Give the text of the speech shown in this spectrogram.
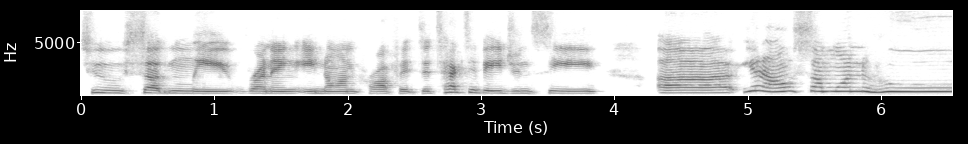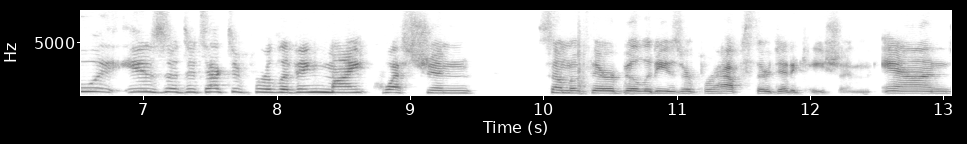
to suddenly running a nonprofit detective agency uh, you know, someone who is a detective for a living might question some of their abilities or perhaps their dedication. And,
